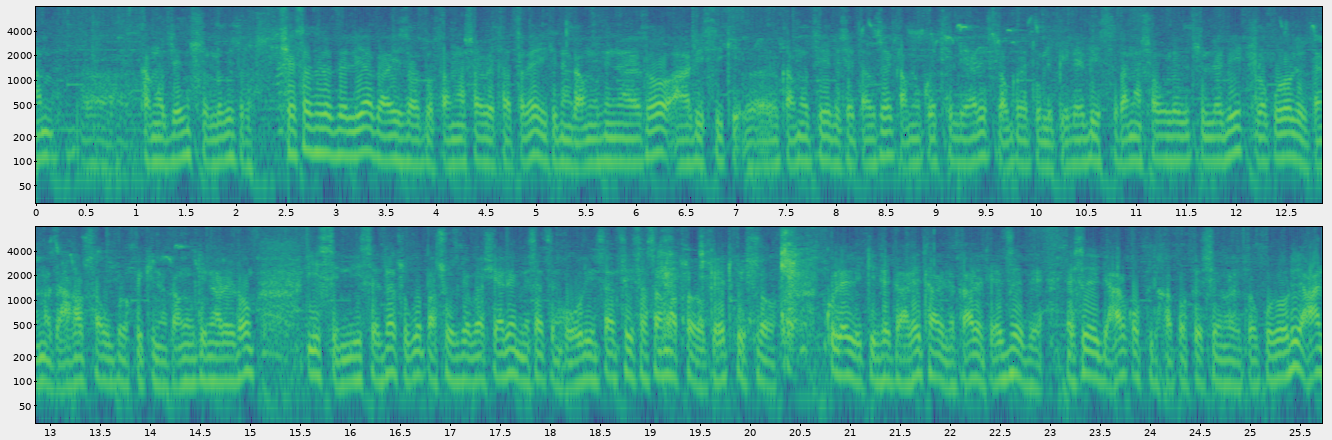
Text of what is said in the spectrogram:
ამ გამოძიების სრულობის დროს. შესაძლებელია გაიზარდოს დამნაშავეთა წრე, იქიდან გამომდინარე, რომ არის იქ გამოძიების ეტაპზე გამოკვეთილი არის კონკრეტული პირების დანაშაულების წვლილები. პროკურორები და იმას აღარ საუბრობ იქიდან გამომდინარე, რომ ისინი ისედაც უკვე პასუხისგებაში არიან მესაც ორი ინსტანციის სასამართლო რო გეტყვის, რომ კვლელი კიდე გარეთ არის და გარეთ ეძებე, ესე იგი არ ყოფილი ხარ პროფესიონალი პროკურორი, ან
